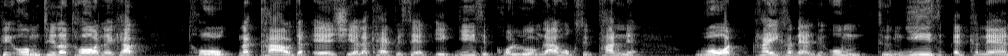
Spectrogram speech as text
พี่อุ้มธีรทรนะครับ ถูกนักข่าวจากเอเชียและแขกพิเศษอีก 20 คนรวมแล้ว 60 ท่านเนี่ยโหวตให้คะแนนพี่อุ้มถึง 21 คะแนน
